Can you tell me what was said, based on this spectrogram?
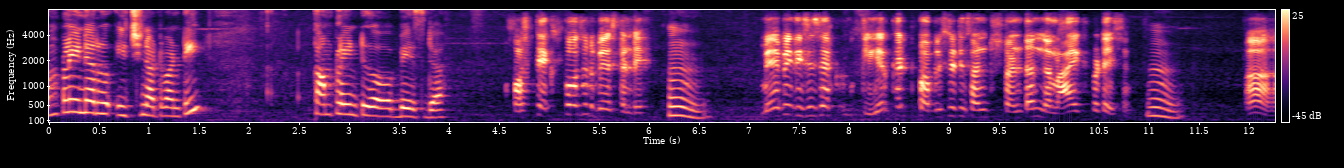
కంప్లైనర్ ఇచ్చినటువంటి కంప్లైంట్ బేస్డా ఫస్ట్ ఎక్స్పోజ్డ్ బేస్డ్ అండి. Maybe this is a clear cut publicity stunt అని నా ఎక్స్పెక్టేషన్ ఆ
